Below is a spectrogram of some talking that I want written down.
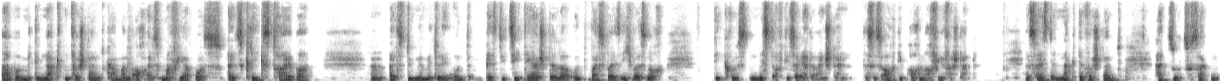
Aber mit dem nackten Verstand kann man auch als Mafiaboss, als Kriegstreiber, als Düngemittel und Pestizidhersteller und was weiß ich was noch den größten Mist auf dieser Erde einstellen. Das ist auch, die brauchen auch viel Verstand. Das heißt, der nackte Verstand hat sozusagen,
